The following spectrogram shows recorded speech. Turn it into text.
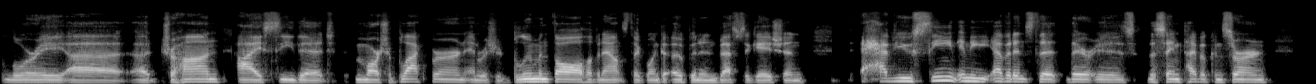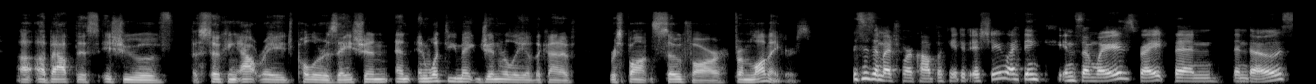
Lori uh, uh, Trahan. I see that Marsha Blackburn and Richard Blumenthal have announced they're going to open an investigation have you seen any evidence that there is the same type of concern uh, about this issue of stoking outrage, polarization, and and what do you make generally of the kind of response so far from lawmakers? This is a much more complicated issue, I think, in some ways, right, than than those.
